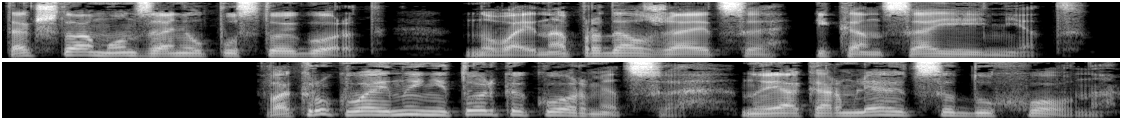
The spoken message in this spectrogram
так что ОМОН занял пустой город. Но война продолжается, и конца ей нет. Вокруг войны не только кормятся, но и окормляются духовно.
